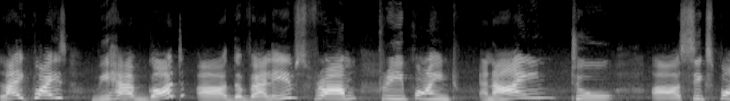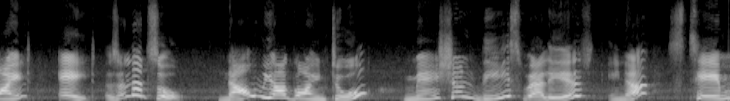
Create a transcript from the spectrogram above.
Likewise, we have got uh, the values from 3.9 to uh, 6.8 isn't that so? Now we are going to mention these values in a stem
